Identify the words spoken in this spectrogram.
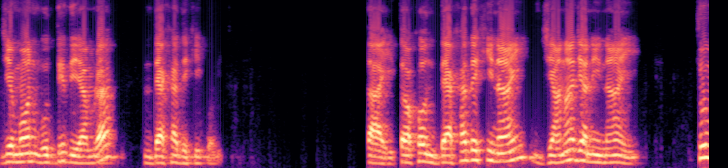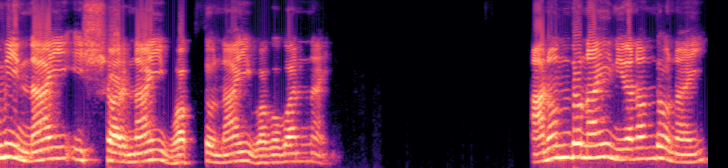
যে মন বুদ্ধি দিয়ে আমরা দেখা দেখি করি। তাই তখন দেখা দেখি নাই জানা জানি নাই, তুমি নাই, ঈশ্বর নাই, ভক্ত নাই, ভগবান নাই, আনন্দ নাই, নিরানন্দ নাই,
